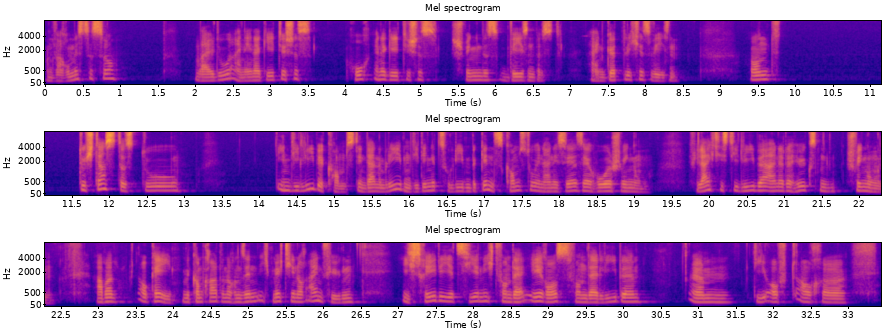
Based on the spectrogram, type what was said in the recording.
Und warum ist das so? Weil du ein energetisches, hochenergetisches, schwingendes Wesen bist, ein göttliches Wesen. Und durch das, dass du in die Liebe kommst, in deinem Leben, die Dinge zu lieben beginnst, kommst du in eine sehr, sehr hohe Schwingung. Vielleicht ist die Liebe eine der höchsten Schwingungen. Aber okay, mir kommt gerade noch ein Sinn, ich möchte hier noch einfügen, ich rede jetzt hier nicht von der Eros, von der Liebe, ähm, die oft auch äh,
